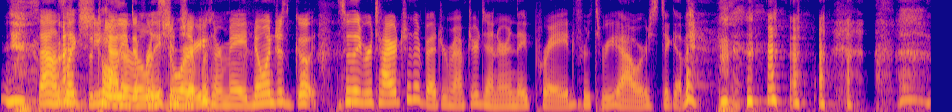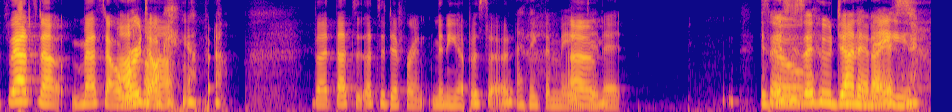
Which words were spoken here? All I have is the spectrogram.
Sounds like she totally had a relationship story. with her maid. No one just go. So they retired to their bedroom after dinner and they prayed for three hours together. that's not that's not what we're Uh-huh. talking about. But that's that's a different mini episode. I think the maid Um, did it. So this is a who done it, I.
